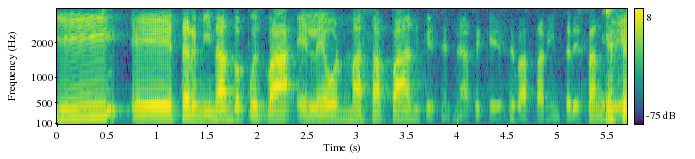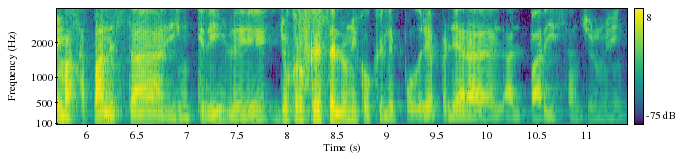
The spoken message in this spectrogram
Y eh, terminando, pues va el León Mazapán, que se me hace que ese va a estar interesante. Ese ¿eh? Mazapán está increíble, ¿eh? Yo creo que es el único que le podría pelear al, al Paris Saint Germain,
